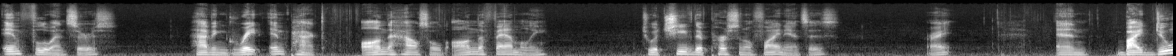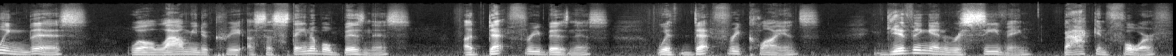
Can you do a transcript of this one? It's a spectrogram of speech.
influencers, having great impact on the household, on the family, to achieve their personal finances, right? And by doing this, will allow me to create a sustainable business, a debt free business with debt free clients, giving and receiving back and forth,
